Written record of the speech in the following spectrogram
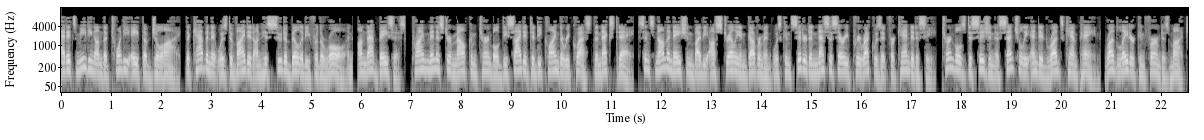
At its meeting on 28 July, the cabinet was divided on his suitability for the role and, on that basis, Prime Minister Malcolm Turnbull decided to decline the request the next day. Since nomination by the Australian government was considered a necessary prerequisite for candidacy, Turnbull's decision essentially ended Rudd's campaign. Rudd later confirmed as much.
